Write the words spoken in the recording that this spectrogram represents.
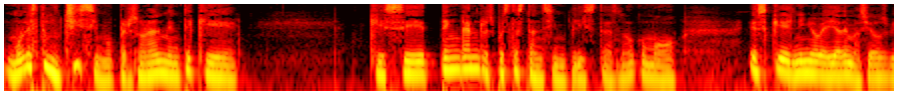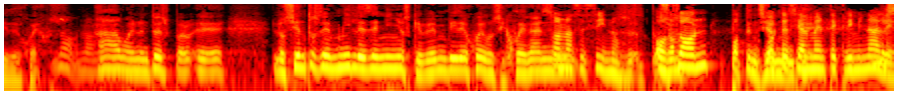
molesta muchísimo personalmente que, que se tengan respuestas tan simplistas, ¿no? Como es que el niño veía demasiados videojuegos. No, no, no, Ah, no. bueno, entonces eh, los cientos de miles de niños que ven videojuegos y juegan Son asesinos eh, o son potencialmente, potencialmente criminales. No es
